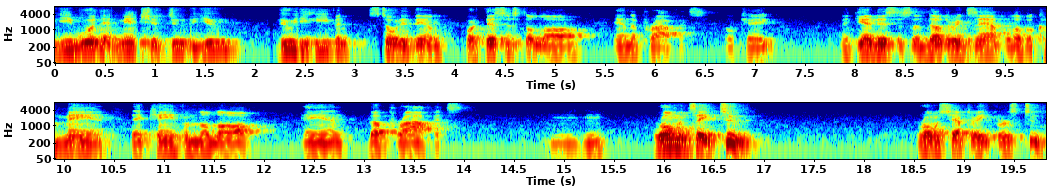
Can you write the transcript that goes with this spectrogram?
ye would that men should do to you, do ye even so to them, for this is the law and the prophets. Okay. Again, this is another example of a command that came from the law and the prophets. Mm-hmm. Romans 8 2. Romans chapter 8, verse 2.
